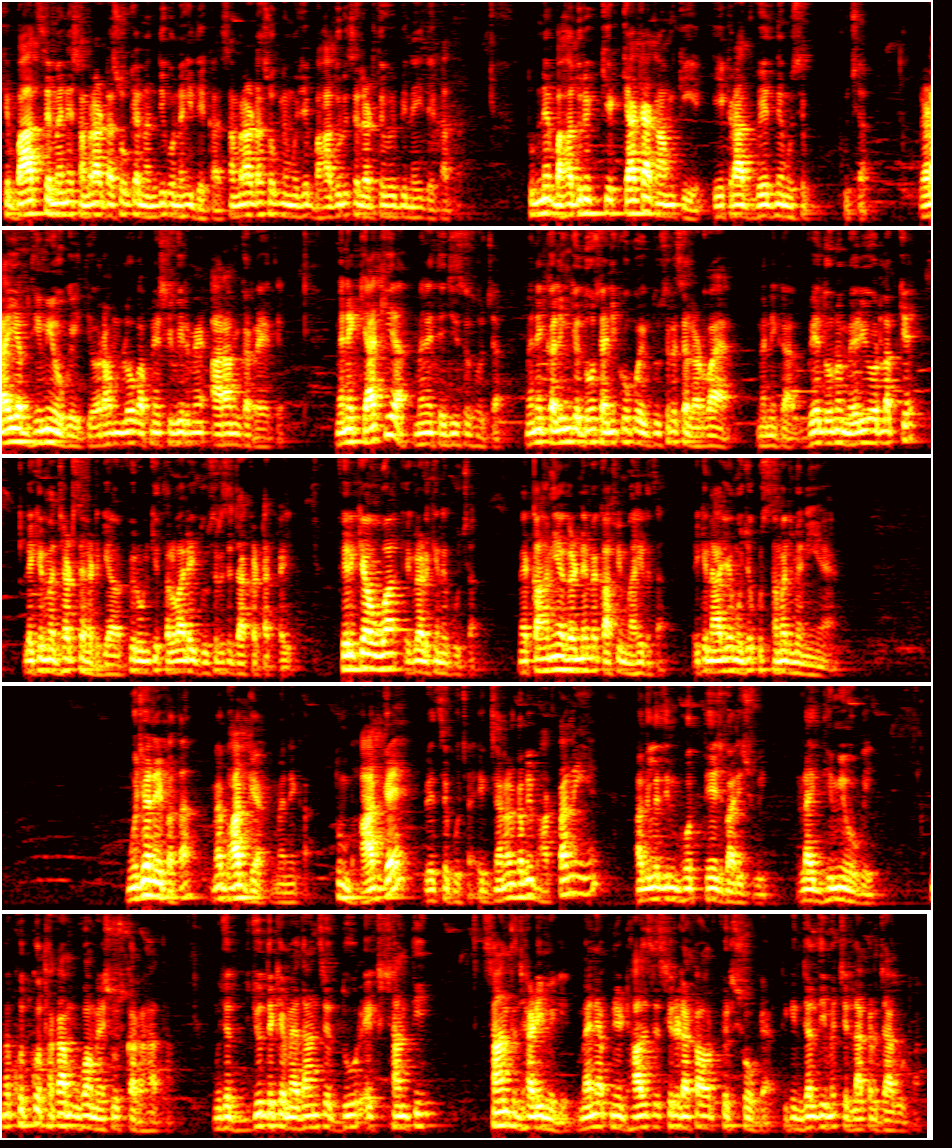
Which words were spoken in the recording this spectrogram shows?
के बाद से मैंने सम्राट अशोक या नंदी को नहीं देखा। सम्राट अशोक ने मुझे बहादुरी से लड़ते हुए भी नहीं देखा था। तुमने बहादुरी के क्या क्या काम किए? एक रात वेद ने मुझसे पूछा। लड़ाई अब धीमी हो गई थी और हम लोग अपने शिविर में आराम कर रहे थे। मैंने क्या किया? मैंने तेज़ी से सोचा। मैंने कलिंग के दो सैनिकों को एक दूसरे से लड़वाया। मैंने कहा, वे दोनों मेरी ओर लपके, लेकिन मैं झट से हट गया और फिर उनकी तलवार एक दूसरे से जाकर टकराई। फिर क्या हुआ? एक लड़के ने पूछा। मैं कहानियाँ गढ़ने में काफ़ी माहिर था। लेकिन आगे मुझे कुछ समझ में नहीं आया। मुझे नहीं पता, मैं भाग गया, मैंने कहा। तुम भाग गए? वेद से पूछा। एक जनरल कभी भागता नहीं है। अगले दिन बहुत तेज बारिश हुई, लड़ाई धीमी हो गई। मैं खुद को थका हुआ महसूस कर रहा था। मुझे युद्ध के मैदान से दूर एक शांति, शांत झाड़ी मिली। मैंने अपनी ढाल से सिर ढका और फिर सो गया, लेकिन जल्दी मैं चिल्लाकर जाग उठा।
